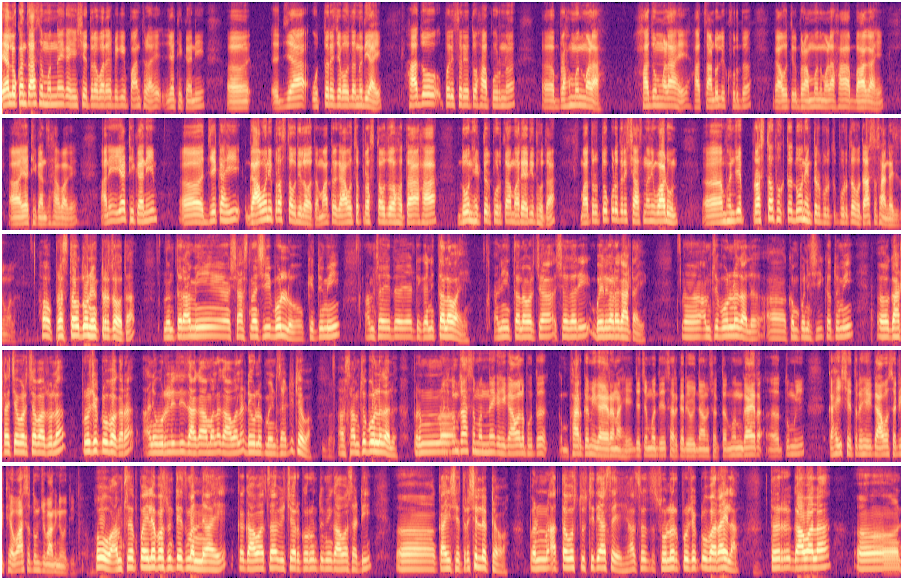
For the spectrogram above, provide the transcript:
या लोकांचं असं म्हणणं आहे का हे क्षेत्र बऱ्यापैकी पाणथळ आहे. या ठिकाणी ज्या उत्तरेच्या बाजूला नदी आहे हा जो परिसर येतो हा पूर्ण ब्राह्मण मळा. हा जो मळा आहे हा चांडोली खुर्द गावातील ब्राह्मण मळा हा भाग आहे. या ठिकाणचा हा भाग आहे. आणि या ठिकाणी जे काही गावाने प्रस्ताव दिला होता मात्र गावाचा प्रस्ताव जो होता हा दोन हेक्टर पुरता मर्यादित होता. मात्र तो कुठंतरी शासनाने वाढून म्हणजे प्रस्ताव फक्त दोन हेक्टर पुर पुरता होता असं सांगायचं तुम्हाला. हो प्रस्ताव दोन हेक्टरचा होता. नंतर आम्ही शासनाशी बोललो की तुम्ही आमच्या इथं या ठिकाणी तलाव आहे आणि तलावाच्या शेजारी बैलगाडा घाट आहे. आमचे बोलणं झालं कंपनीशी का तुम्ही घाटाच्या वरच्या बाजूला प्रोजेक्ट उभा करा आणि उरलेली जागा आम्हाला गावाला डेव्हलपमेंटसाठी ठेवा. असं आमचं बोलणं झालं. पण म्हणजे तुमचं असं म्हणणं आहे की हे गावाला फक्त फार कमी गायरान आहे ज्याच्यामध्ये सरकारी योजना आणू शकतात म्हणून गायर तुम्ही काही क्षेत्र हे गावासाठी ठेवा असं तुमची मागणी होती. हो आमचं पहिल्यापासून तेच म्हणणं आहे का गावाचा विचार करून तुम्ही गावासाठी काही क्षेत्र शिल्लक ठेवा. पण आत्ता वस्तुस्थिती असं आहे असं सोलर प्रोजेक्ट उभा राहिला तर गावाला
